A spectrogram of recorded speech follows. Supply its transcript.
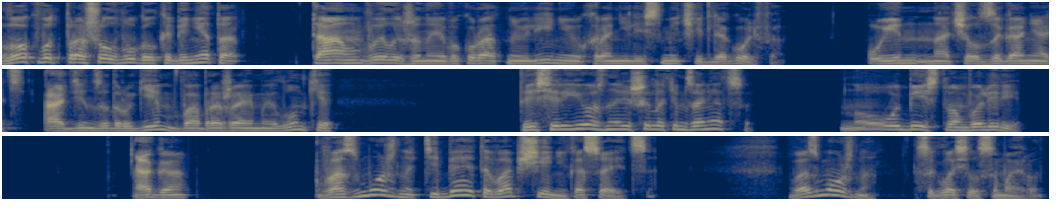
Локвуд прошел в угол кабинета. Там, выложенные в аккуратную линию, хранились мячи для гольфа. Уин начал загонять один за другим воображаемые лунки. «Ты серьезно решил этим заняться?» Ну, убийством Валерии. Ага. Возможно, тебя это вообще не касается. Возможно, согласился Майрон.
